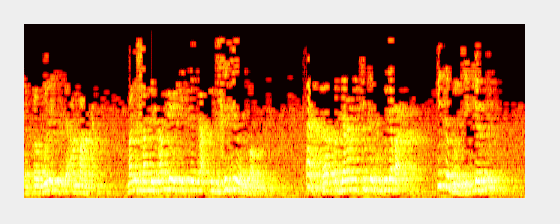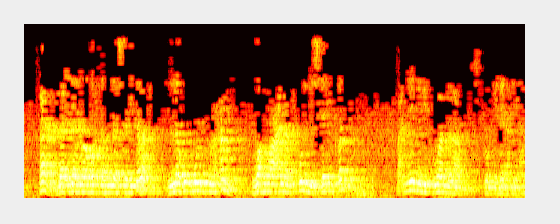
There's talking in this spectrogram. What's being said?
Dan kalau boleh kita amalkan mana sambil-sambil kita nak pergi kerja umpamanya ha, dalam perjalanan kita ke pejabat kita boleh zikir ha, la ilaha illallah wahdahu la syarikalah lahul mulkul hamd wahwa ala kulli syai'in qadir. Maknanya lebih kurang dalam 10 minit ahli ha.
